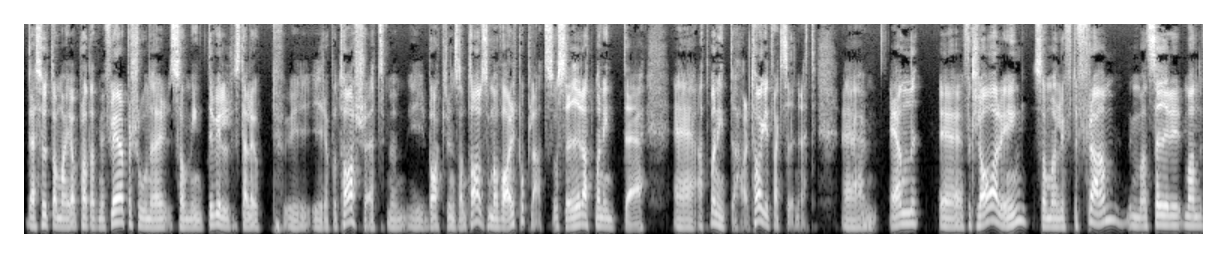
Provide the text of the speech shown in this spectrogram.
dessutom har jag pratat med flera personer som inte vill ställa upp i, i reportaget, men i bakgrundssamtal som har varit på plats och säger att man inte, eh, att man inte har tagit vaccinet. Eh, en eh, förklaring som man lyfter fram. Man, säger, man,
